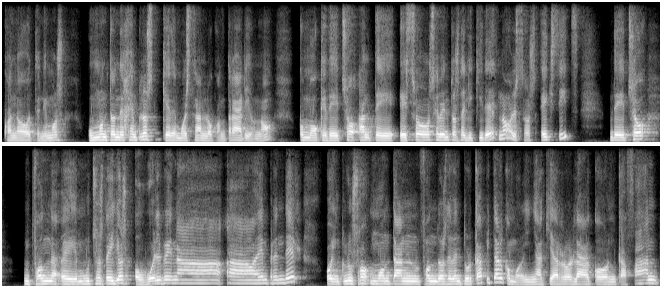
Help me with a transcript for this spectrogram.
Cuando tenemos un montón de ejemplos que demuestran lo contrario, ¿no? Como que de hecho ante esos eventos de liquidez, ¿no? Esos exits, de hecho eh, muchos de ellos o vuelven a, emprender o incluso montan fondos de Venture Capital como Iñaki Arrola con Cafán,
